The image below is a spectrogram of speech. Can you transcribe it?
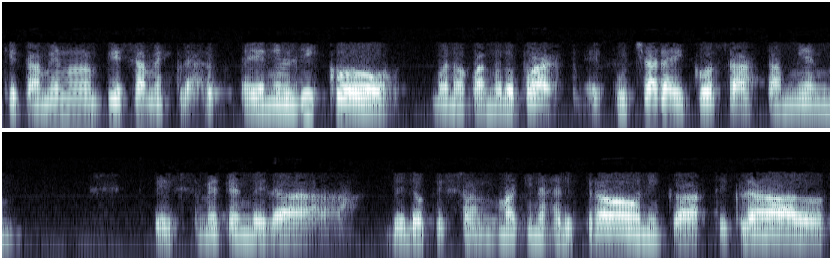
que también uno empieza a mezclar. En el disco, bueno, cuando lo pueda escuchar hay cosas también que se meten de la de lo que son máquinas electrónicas, teclados,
